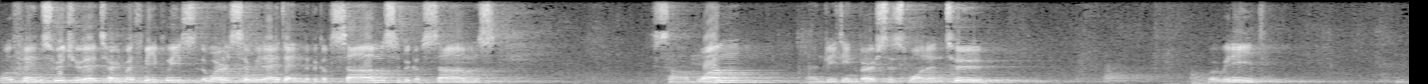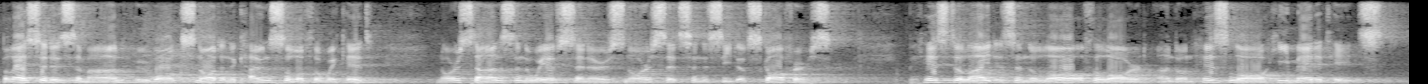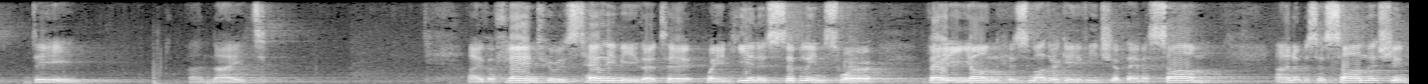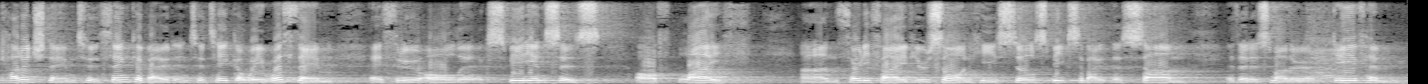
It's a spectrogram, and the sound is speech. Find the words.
Well, friends, would you uh, turn with me, please, to the words that we read in the book of Psalms, the book of Psalms, Psalm 1, and reading verses 1 and 2, where we read Blessed is the man who walks not in the counsel of the wicked, nor stands in the way of sinners, nor sits in the seat of scoffers. But his delight is in the law of the Lord, and on his law he meditates day and night. I have a friend who was telling me that uh, when he and his siblings were very young, his mother gave each of them a psalm. And it was a psalm that she encouraged them to think about and to take away with them uh, through all the experiences of life. And 35 years on, he still speaks about this psalm that his mother gave him.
